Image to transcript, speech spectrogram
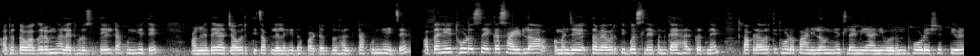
आता तवा गरम झाला आहे थोडंसं तेल टाकून घेते. आणि आता याच्यावरतीच आपल्याला हे धपाटं घाल टाकून घ्यायचं आहे आता हे थोडंसं एका साईडला म्हणजे तव्यावरती बसलं आहे पण काय हरकत नाही. कापडावरती थोडं पाणी लावून घेतलं आहे मी आणि वरून थोडेसे तीळ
